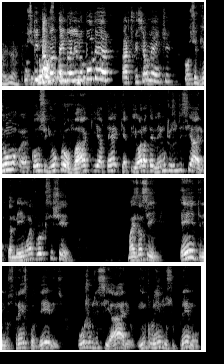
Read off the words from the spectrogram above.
Pois é. que está mantendo ele no poder, artificialmente. Conseguiu, é, conseguiu provar que, até, que é pior até mesmo que o judiciário, que também não é flor que se cheire. Mas, assim, entre os três poderes, o judiciário, incluindo o Supremo,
